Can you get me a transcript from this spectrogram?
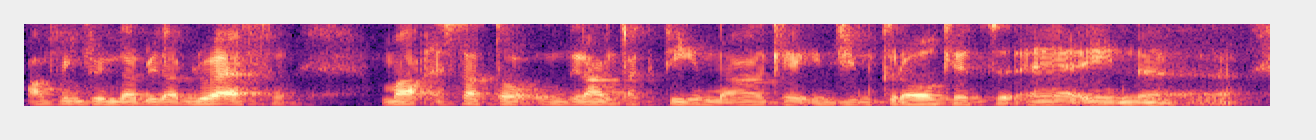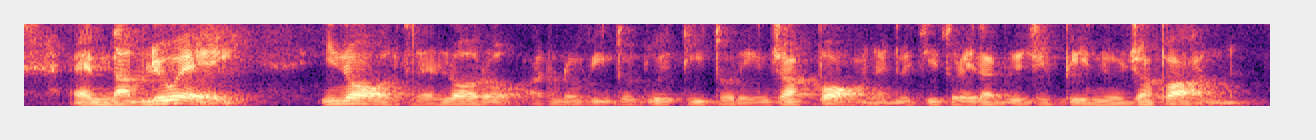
ha vinto in WWF, ma è stato un gran tag team anche in Jim Crockett e in uh, NWA. Inoltre loro hanno vinto due titoli in Giappone, due titoli WGP New Japan.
